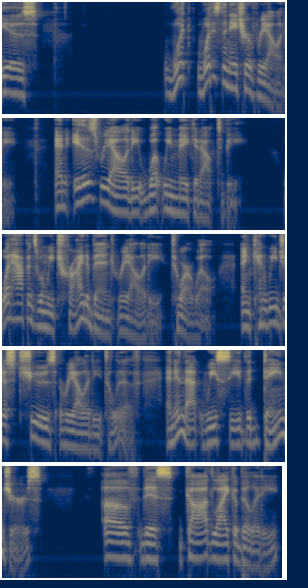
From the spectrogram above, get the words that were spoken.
is what what is the nature of reality? And is reality what we make it out to be? What happens when we try to bend reality to our will? And can we just choose a reality to live? And in that, we see the dangers of this godlike ability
